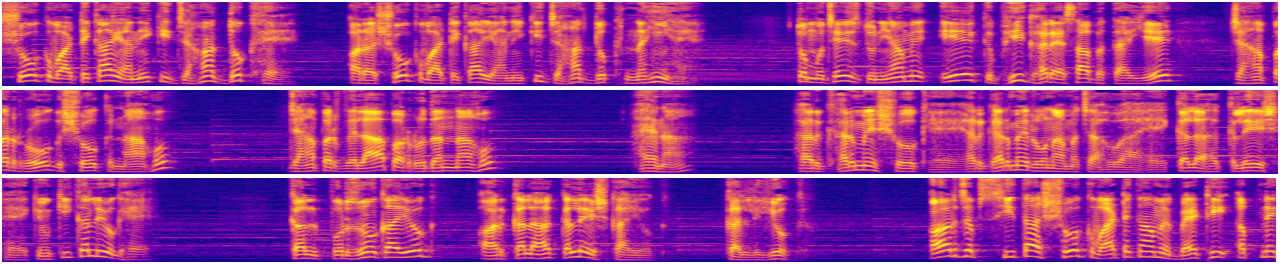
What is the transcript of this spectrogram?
शोक वाटिका यानी कि जहाँ दुख है और अशोक वाटिका यानी कि जहाँ दुख नहीं है। तो मुझे इस दुनिया में एक भी घर ऐसा बताइए जहाँ पर रोग शोक ना हो, जहाँ पर विलाप और रुदन ना हो। है ना? हर घर में शोक है, हर घर में रोना मचा हुआ है, कलह, क्लेश है, क्योंकि कलयुग है। कल पुरजों का युग और कला कलेश का युग, कल युग। और जब सीता शोक वाटिका में बैठी अपने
